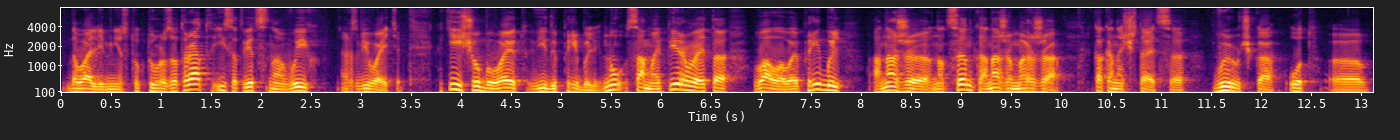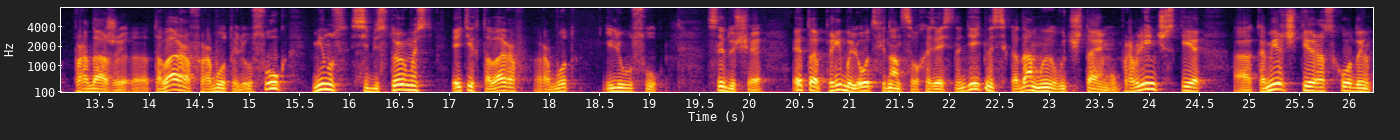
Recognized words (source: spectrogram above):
давали мне структуру затрат и, соответственно, вы их разбиваете. Какие еще бывают виды прибыли? Ну, самое первое – это валовая прибыль, она же наценка, она же маржа. Как она считается? Выручка от э, продажи э, товаров, работ или услуг минус себестоимость этих товаров, работ или услуг. Следующее – это прибыль от финансово-хозяйственной деятельности, когда мы вычитаем управленческие, э, коммерческие расходы.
